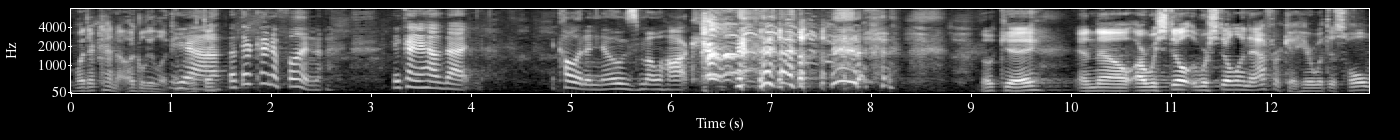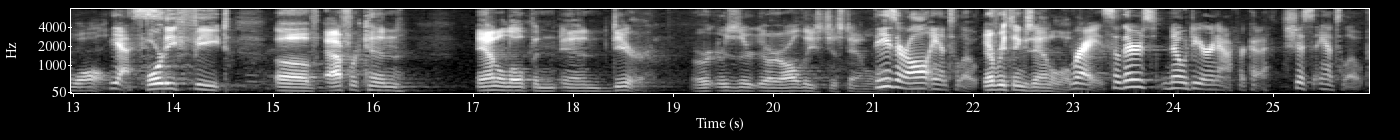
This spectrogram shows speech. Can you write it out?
Boy, they're kind of ugly looking, Yeah. aren't But they're kind of fun. They kind of have that, I call it a nose mohawk. Okay. And now, are we still? We're still in Africa here with this whole wall. Yes. Forty feet of African antelope and, and deer, or is there? Are all these just antelope? These are all antelope. Everything's antelope. Right. So there's no deer in Africa. It's just antelope.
